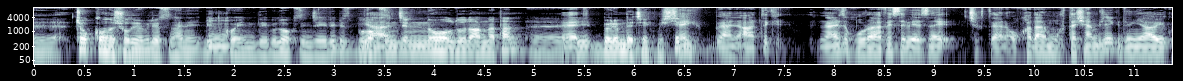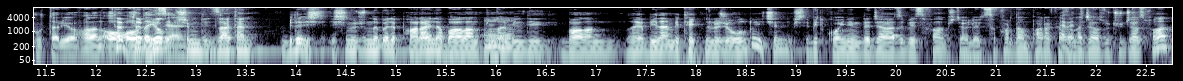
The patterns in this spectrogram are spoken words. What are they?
Ee, çok konuşuluyor biliyorsun hani Bitcoin'di, blok zinciriydi. Biz blok Ya- zincirinin ne olduğunu anlatan e, Evet. bir bölüm de çekmiştik. Şey yani artık neredeyse hurafe seviyesine çıktı. Yani o kadar muhteşem bir şey ki dünyayı kurtarıyor falan. O, Tabii tabii oradayız yok yani. şimdi zaten bir de iş- işin ucunda böyle parayla bağlantılanabildiği bağlanabilen bir teknoloji olduğu için işte Bitcoin'in de cazibesi falan işte öyle sıfırdan para kazanacağız, uçacağız falan.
